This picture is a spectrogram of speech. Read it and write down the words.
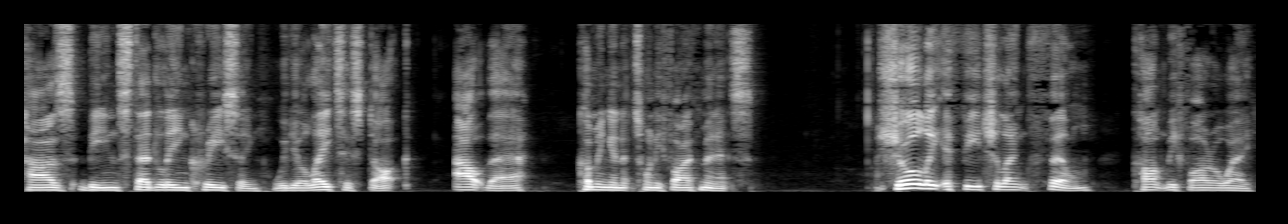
has been steadily increasing, with your latest doc out there coming in at 25 minutes. Surely a feature length film can't be far away.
